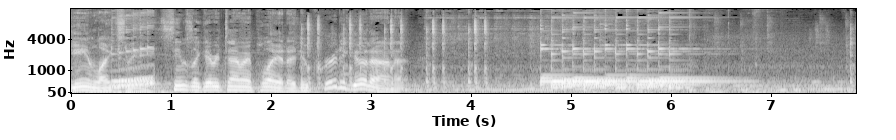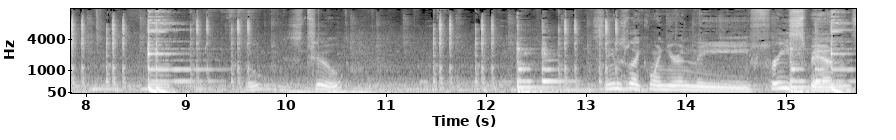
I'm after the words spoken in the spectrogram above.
Game likes me. Seems like every time I play it, I do pretty good on it. Ooh, there's two. Seems like when you're in the free spins,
